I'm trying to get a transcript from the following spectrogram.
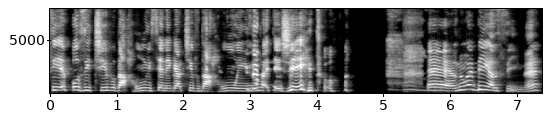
se é positivo dá ruim, se é negativo dá ruim, não vai ter jeito. É, não é bem assim, né?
